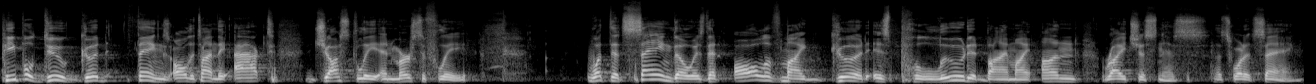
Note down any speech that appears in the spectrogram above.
People do good things all the time, they act justly and mercifully what that's saying, though, is that all of my good is polluted by my unrighteousness. That's what it's saying.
